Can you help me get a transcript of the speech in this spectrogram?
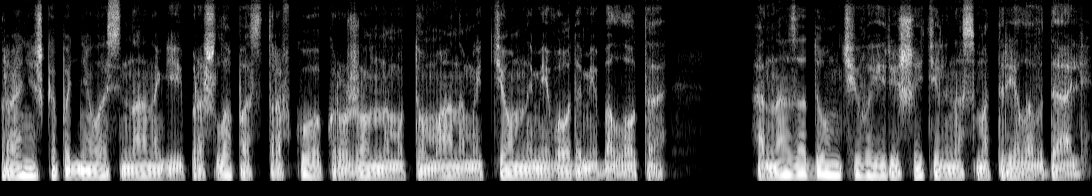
Ранишка поднялась на ноги и прошла по островку, окруженному туманом и темными водами болота. Она задумчиво и решительно смотрела вдаль.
